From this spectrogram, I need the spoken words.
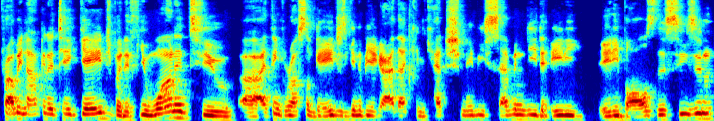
probably not going to take Gage, but if you wanted to, uh, I think Russell Gage is going to be a guy that can catch maybe 70 to 80, 80 balls this season.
